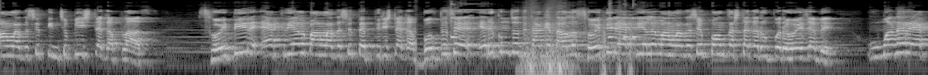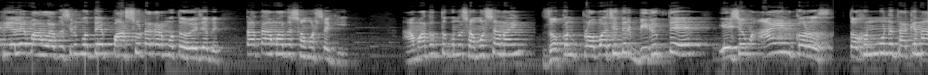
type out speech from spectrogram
বাংলাদেশে তিনশো বিশ টাকা প্লাস সৌদির এক রিয়াল বাংলাদেশে তেত্রিশ টাকা। বলতেছে, এরকম যদি থাকে, তাহলে সৌদির এক রিয়ালে বাংলাদেশে পঞ্চাশ টাকার উপরে হয়ে যাবে। উমানের এক রিয়ালে বাংলাদেশের মধ্যে পাঁচশো টাকার মতো হয়ে যাবে। তাতে আমাদের সমস্যা কি? আমাদের তো কোনো সমস্যা নাই। যখন প্রবাসীদের বিরুদ্ধে এইসব আইন করস, তখন মনে থাকে না,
